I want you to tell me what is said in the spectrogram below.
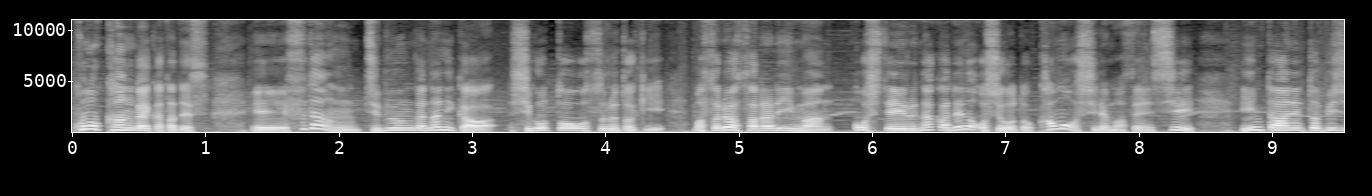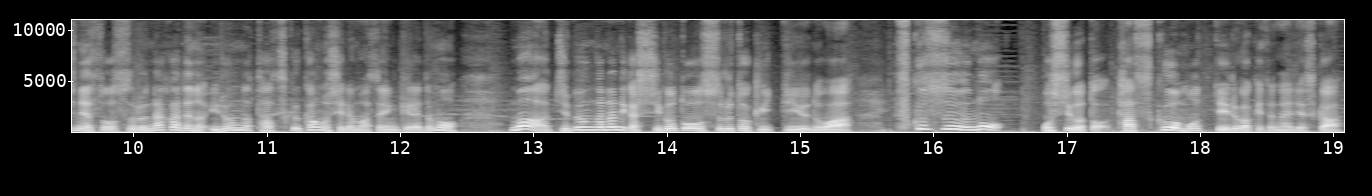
この考え方です。えー普段自分が何か仕事をする時、まあそれはサラリーマンをしている中でのお仕事かもしれませんし、インターネットビジネスをする中でのいろんなタスクかもしれませんけれども、まあ自分が何か仕事をする時っていうのは、複数のお仕事、タスクを持っているわけじゃないですか。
